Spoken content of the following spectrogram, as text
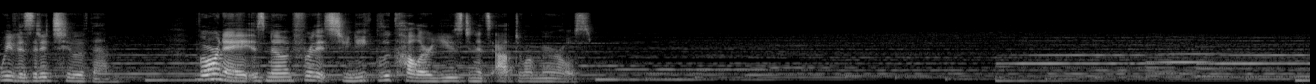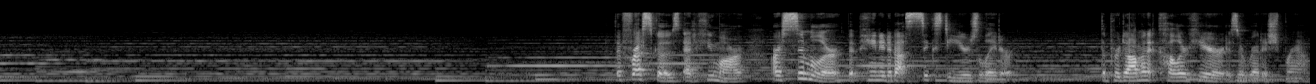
We visited two of them. Voronet is known for its unique blue color used in its outdoor murals. The frescoes at Humor are similar but painted about 60 years later. The predominant color here is a reddish brown.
